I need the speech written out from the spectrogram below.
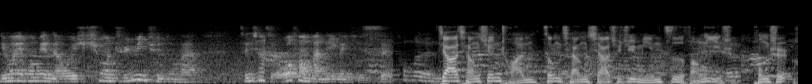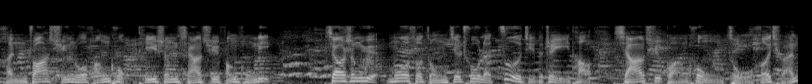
另外一方面呢，我也希望居民群众呢。增强自我防范的一个意识，加强宣传，增强辖区居民自防意识，同时狠抓巡逻防控，提升辖区防控力。肖声月摸索总结出了自己的这一套辖区管控组合拳，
